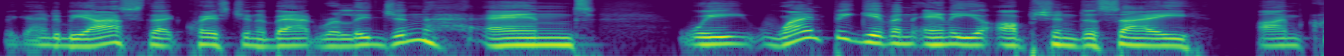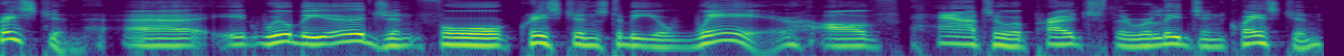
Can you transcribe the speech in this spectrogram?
we're going to be asked that question about religion, and we won't be given any option to say, I'm Christian. Uh, it will be urgent for Christians to be aware of how to approach the religion question.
